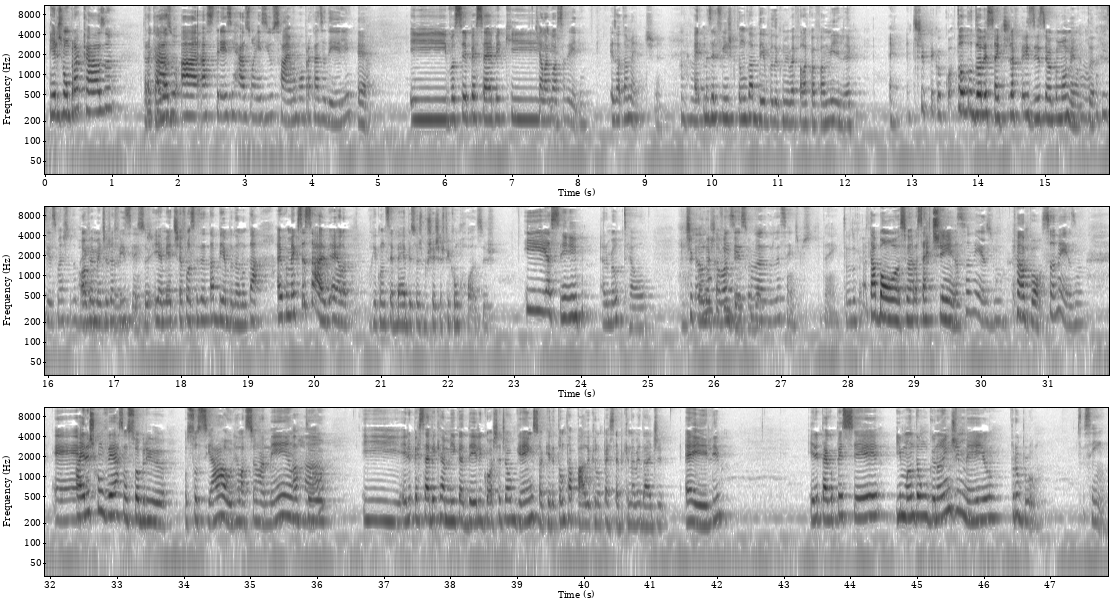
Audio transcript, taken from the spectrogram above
E eles vão pra casa. Pra no casa. caso, a- as 13 razões e o Simon vão pra casa dele, É. E você percebe que. que ela gosta dele. Exatamente. Uhum. É, mas ele finge que não tá bêbado ele vai falar com a família. É, é típico. Todo adolescente já fez isso em algum Eu momento. nunca fiz isso, mas tudo bem. Obviamente eu já fiz isso. E a minha tia falou assim: você tá bêbada, não tá? Aí como é que você sabe? Aí ela, porque quando você bebe, suas bochechas ficam rosas. E assim, era o meu tell de Eu quando eu, nunca estava fiz isso quando eu era adolescente, mas tudo bem. Tudo bem. Tá bom, a senhora certinha. Eu sou mesmo. Tá bom. Sou mesmo. É, Aí eles conversam sobre o social, o relacionamento. Aham. E ele percebe que a amiga dele gosta de alguém, só que ele é tão tapado que não percebe que na verdade é ele. Ele pega o PC e manda um grande e-mail pro Blue. Sim.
